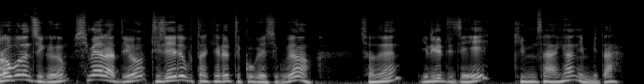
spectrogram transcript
여러분은 지금 심야 라디오 DJ를 부탁해를 듣고 계시고요. 저는 일일 DJ 김상현입니다.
